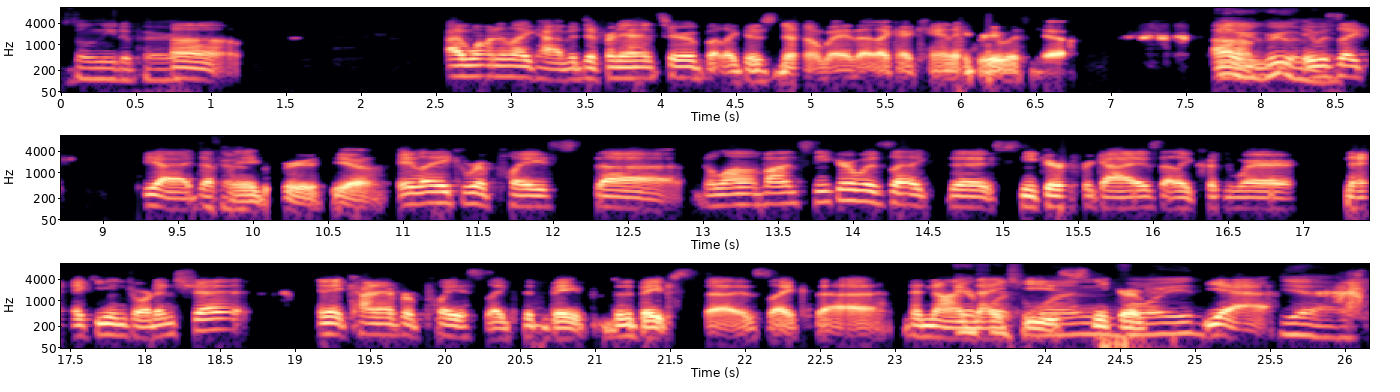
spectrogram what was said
Still need a pair. Um, I want to like have a different answer, but like there's no way that like I can't agree with you. Oh, you Um, agree with It was like, yeah, I definitely agree with you. It like replaced the the Lanvin sneaker was like the sneaker for guys that like couldn't wear Nike and Jordan shit. And it kind of replaced like the Bape the Bapesta is like the the non Nike sneaker. Void. Yeah. Yeah.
